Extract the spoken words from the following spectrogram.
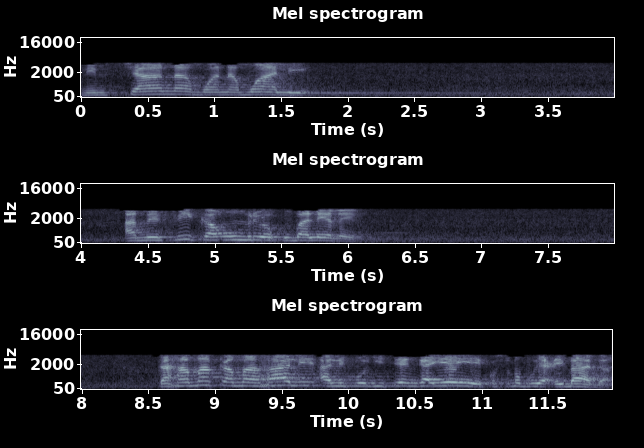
ni msichana mwanamwali. Amefika umri wa kubaleghe tahamaka mahali alipojitenga yeye kwa sababu ya ibada.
